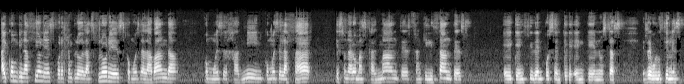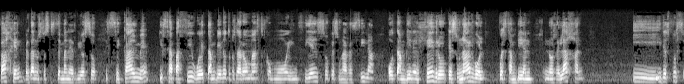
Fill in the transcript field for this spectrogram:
Hay combinaciones, por ejemplo, de las flores, como es la lavanda, como es el jazmín, como es el azahar, que son aromas calmantes, tranquilizantes, eh, que inciden pues, en, que, nuestras revoluciones bajen, ¿verdad? nuestro sistema nervioso se calme y se apacigüe. También otros aromas como el incienso, que es una resina, o también el cedro, que es un árbol, pues también nos relajan. Y, después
